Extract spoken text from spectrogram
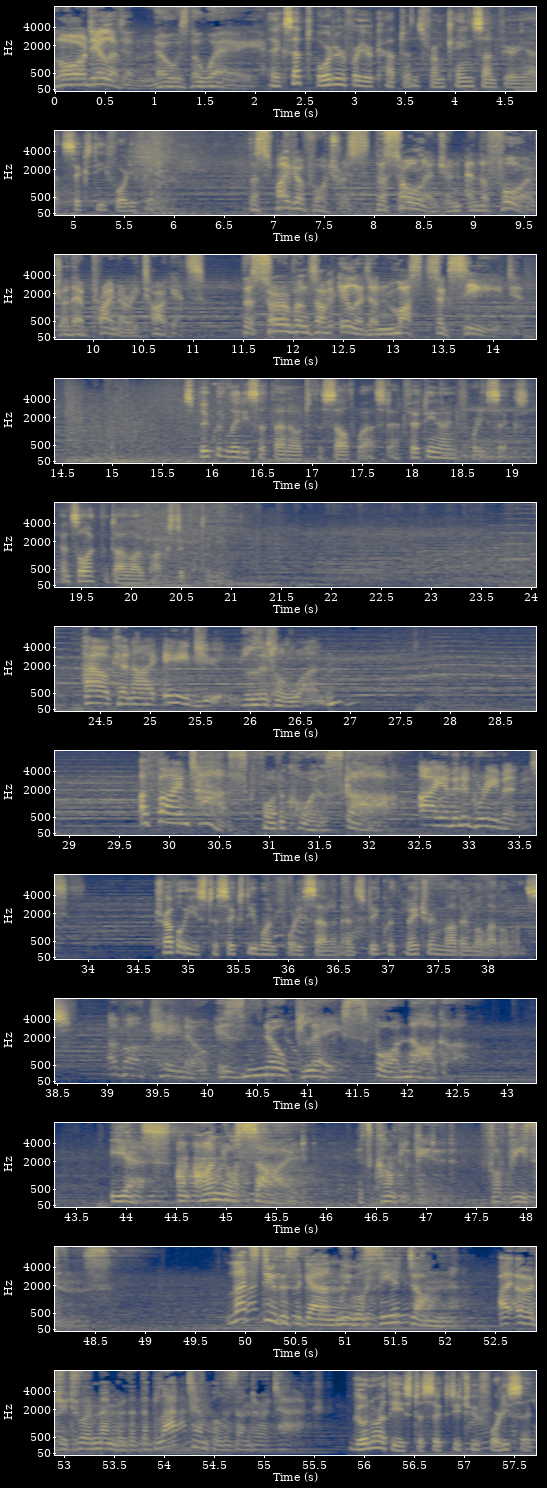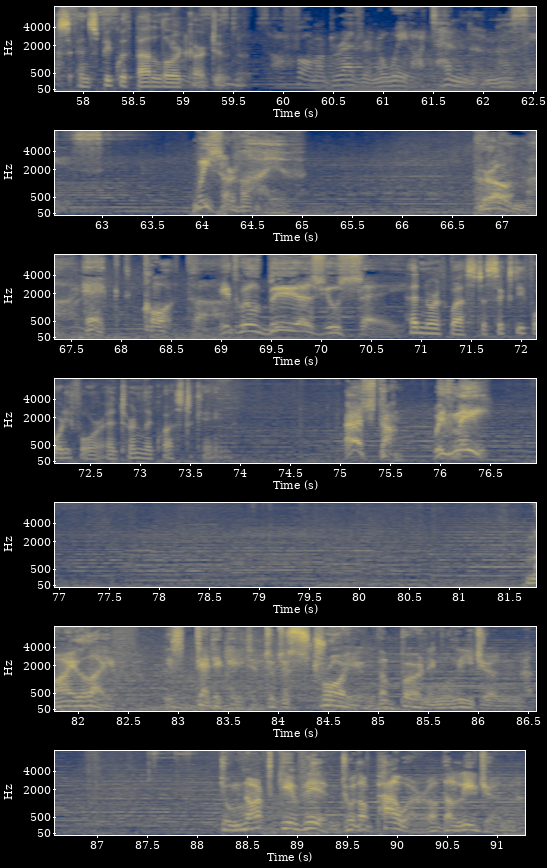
Lord Illidan knows the way. Accept order for your captains from Kayn Sunfury at 6044. The Spider Fortress, the Soul Engine, and the Forge are their primary targets. The servants of Illidan must succeed. Speak with Lady S'theno to the southwest at 5946 and select the dialog box to continue. How can I aid you, little one? A fine task for the Coilskar. I am in agreement. Travel east to 6147 and speak with Matron Mother Malevolence. A volcano is no place for Naga. Yes, I'm on your side. It's complicated, for reasons. Let's do this again. We will see it done. I urge you to remember that the Black Temple is under attack. Go northeast to 6246 and speak with Battlelord Gaardoun. Our former brethren await our tender mercies. We survive. Roma, Hect, Corta. It will be as you say. Head northwest to 6044 and turn the quest to Kayn. Ashtongue, with me! My life is dedicated to destroying the Burning Legion. Do not give in to the power of the Legion.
